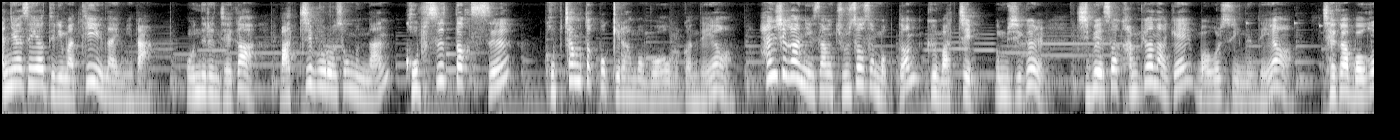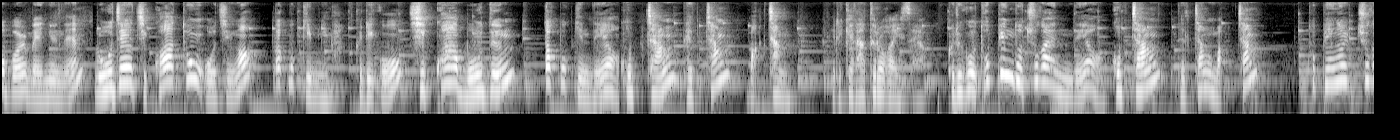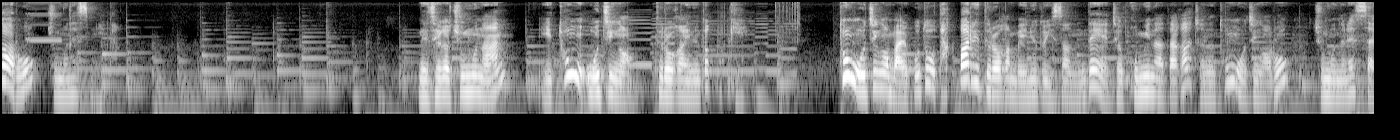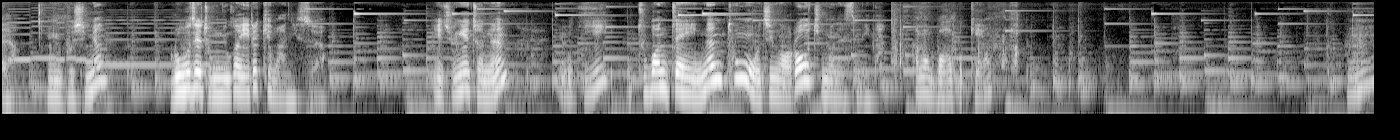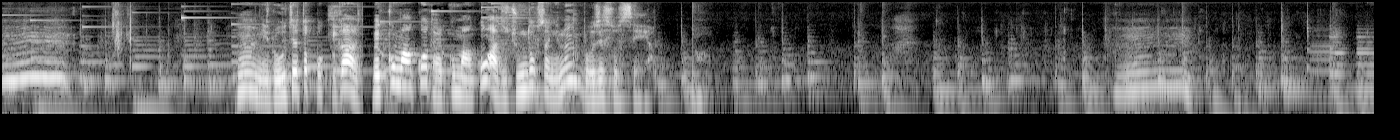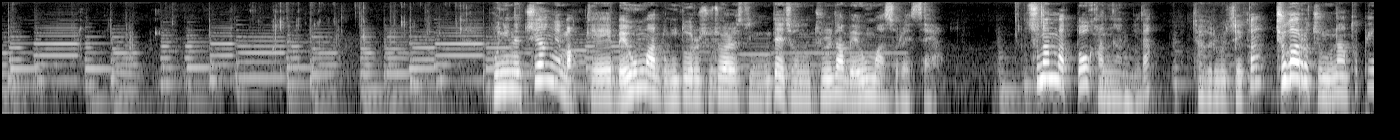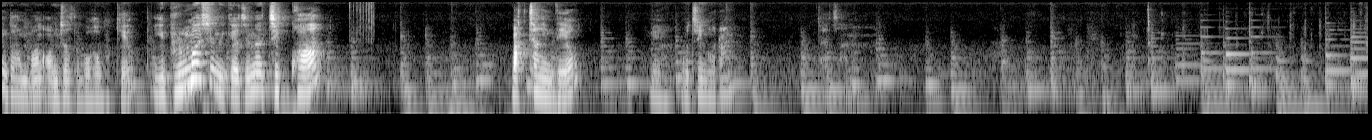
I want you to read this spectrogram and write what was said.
안녕하세요 드리마티 유나입니다. 오늘은 제가 맛집으로 소문난 곱스떡스 곱창 떡볶이를 한번 먹어볼 건데요. 1시간 이상 줄 서서 먹던 그 맛집 음식을 집에서 간편하게 먹을 수 있는데요. 제가 먹어볼 메뉴는 로제 직화 통오징어 떡볶이입니다. 그리고 직화 모듬 떡볶이인데요. 곱창, 대창, 막창. 이렇게 다 들어가 있어요. 그리고 토핑도 추가했는데요. 곱창, 대창, 막창 토핑을 추가로 주문했습니다 네, 제가 주문한 이 통 오징어 들어가 있는 떡볶이. 통 오징어 말고도 닭발이 들어간 메뉴도 있었는데 제가 고민하다가 저는 통 오징어로 주문을 했어요. 여기 보시면 로제 종류가 이렇게 많이 있어요. 이 중에 저는 여기 두 번째 있는 통 오징어로 주문했습니다. 한번 먹어볼게요. 음, 음, 이 로제 떡볶이가 매콤하고 달콤하고 아주 중독성 있는 로제 소스예요. 본인의 취향에 맞게 매운맛 농도를 조절할 수 있는데 저는 둘 다 매운맛으로 했어요. 순한 맛도 가능합니다. 자 그리고 제가 추가로 주문한 토핑도 한번 얹어서 먹어볼게요. 이게 불맛이 느껴지는 직화 막창인데요. 예, 오징어랑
